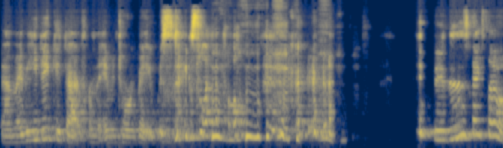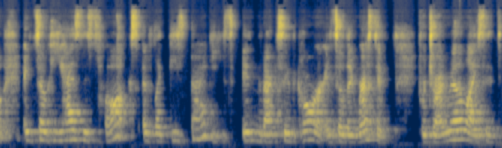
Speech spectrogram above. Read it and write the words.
Now, maybe he did get that from the inventory, but it was next level. this is next level. And so he has this box of like these baggies in the backseat of the car. And so they arrest him for driving without a license,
